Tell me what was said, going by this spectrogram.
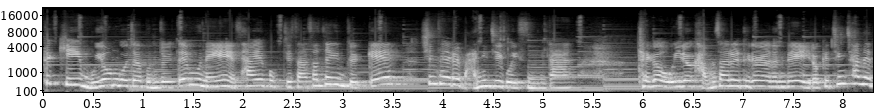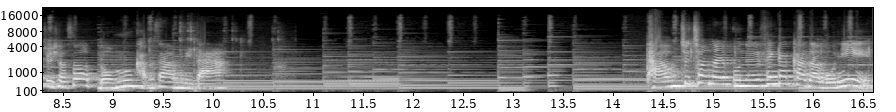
특히 무연고자 분들 때문에 사회복지사 선생님들께 신세를 많이 지고 있습니다. 제가 오히려 감사를 드려야 하는데 이렇게 칭찬해 주셔서 너무 감사합니다. 다음 추천할 분을 생각하다 보니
